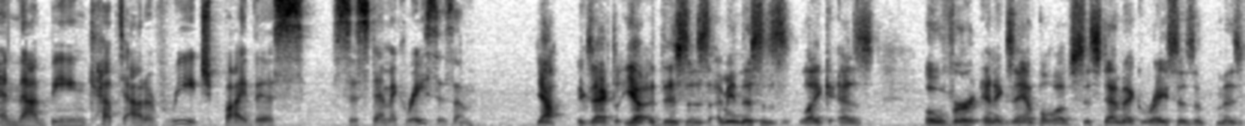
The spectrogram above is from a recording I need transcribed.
and that being kept out of reach by this systemic racism. Yeah exactly. Yeah this is i mean this is like as overt an example of systemic racism as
